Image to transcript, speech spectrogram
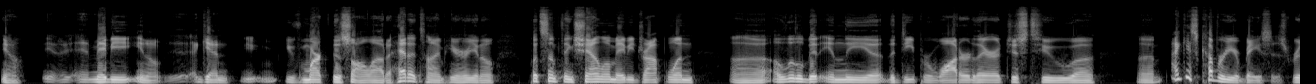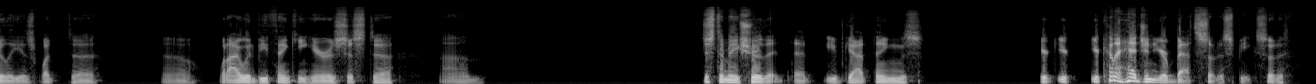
you know, maybe you know, again, you, you've marked this all out ahead of time here. You know, put something shallow, maybe drop one uh, a little bit in the uh, the deeper water there, just to uh, uh, I guess cover your bases. Really, is what uh, uh, what I would be thinking here is just um, just to make sure that that you've got things. You're you're you're kind of hedging your bets, so to speak. So to,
